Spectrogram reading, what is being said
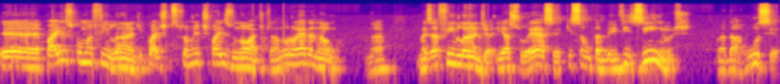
É, países como a Finlândia, principalmente os países nórdicos, a Noruega não, né? Mas a Finlândia e a Suécia, que são também vizinhos né, da Rússia,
